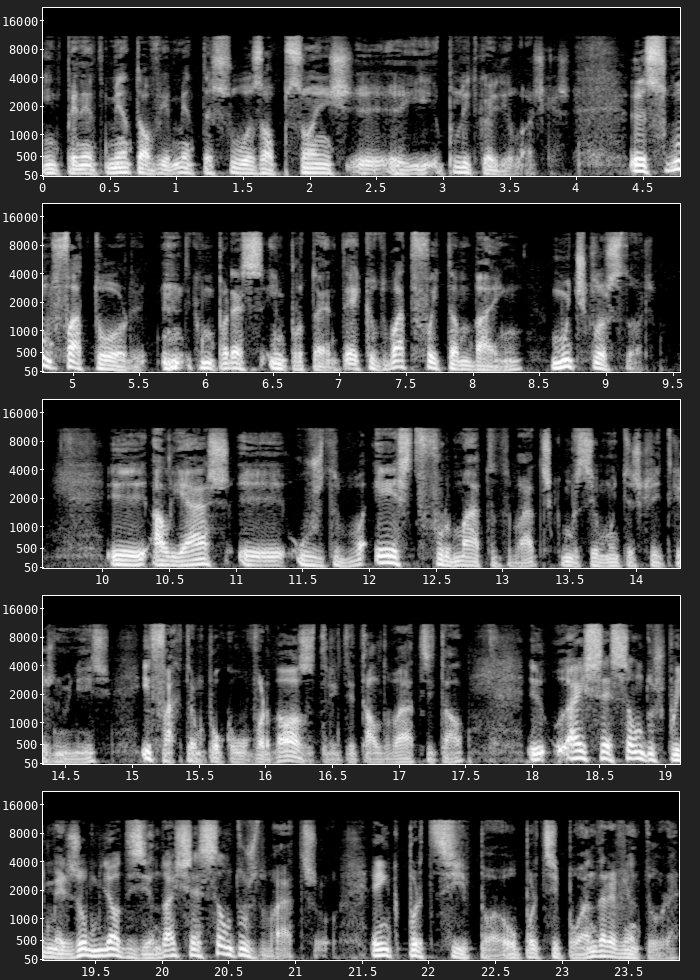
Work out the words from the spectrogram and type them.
Independentemente, obviamente, das suas opções eh, político-ideológicas. Segundo fator que me parece importante é que o debate foi também muito esclarecedor. Eh, aliás, eh, este formato de debates, que mereceu muitas críticas no início, e de facto é um pouco overdose, 30 e tal debates e tal, eh, à exceção dos primeiros, ou melhor dizendo, à exceção dos debates em que participa ou participou André Ventura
